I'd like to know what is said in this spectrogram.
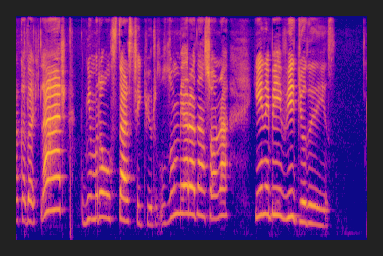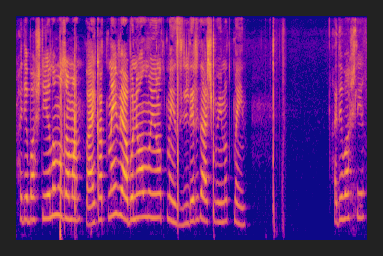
arkadaşlar. Bugün Brawl Stars çekiyoruz. Uzun bir aradan sonra yeni bir videodayız. Hadi başlayalım o zaman. Like atmayı ve abone olmayı unutmayın. Zilleri de açmayı unutmayın. Hadi başlayalım.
